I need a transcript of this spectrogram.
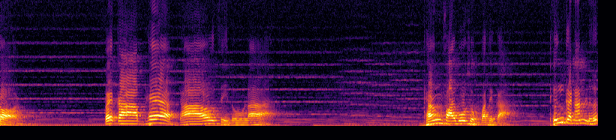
ดร ไปกราบแทบเท้าสิโลลาชทั้งฝ่ายบูสุกปฏิกา ถึงกระนั้นหรือ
